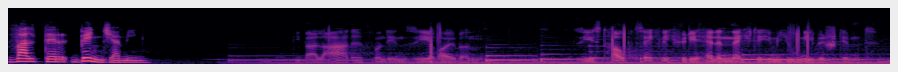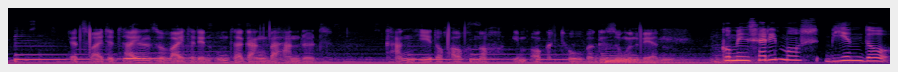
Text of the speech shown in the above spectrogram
Walter Benjamin. Die Ballade von den Seeräubern. Sie ist hauptsächlich für die hellen Nächte im Juni bestimmt. Der zweite Teil, soweit er den Untergang behandelt, kann jedoch auch noch im Oktober gesungen werden. Comenzaremos viendo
